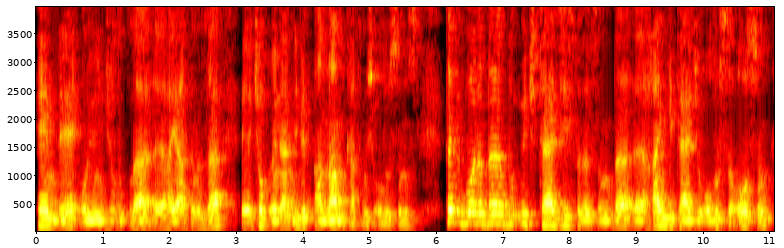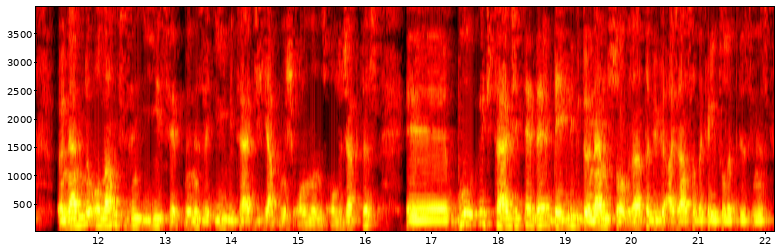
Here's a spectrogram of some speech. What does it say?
hem de oyunculukla hayatınıza çok önemli bir anlam katmış olursunuz. Tabi bu arada bu üç tercih sırasında hangi tercih olursa olsun önemli olan sizin iyi hissetmeniz ve iyi bir tercih yapmış olmanız olacaktır. E, bu üç tercihte de belli bir dönem sonra tabii bir ajansa da kayıt olabilirsiniz.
